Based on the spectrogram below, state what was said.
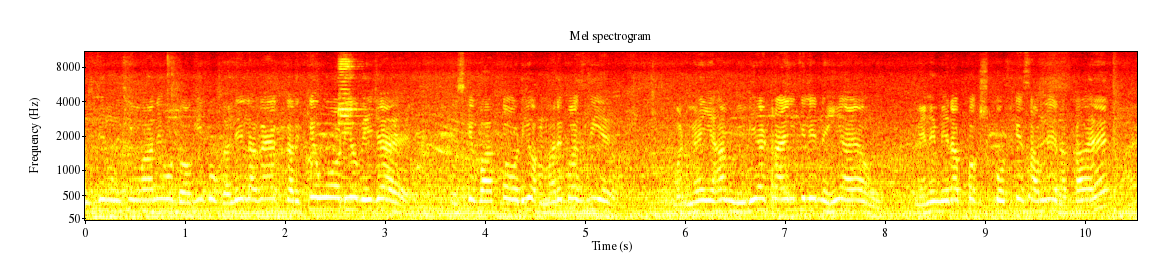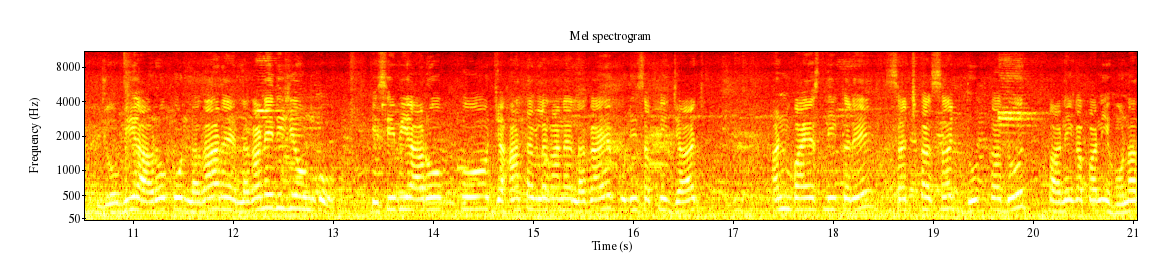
उस दिन उनकी माँ ने वो डॉगी को गले लगाया करके वो ऑडियो भेजा है। उसके बाद का ऑडियो हमारे पास भी है। बट मैं यहाँ मीडिया ट्रायल के लिए नहीं आया हूँ। मैंने मेरा पक्ष कोर्ट के सामने रखा है। जो भी आरोप को लगा रहे, लगाने दीजिए उनको। किसी भी आरोप को जहाँ तक लगाना लगाए पुलिस अपनी जाँच अनबायसली करे। सच का सच, दूध का दूध, पानी का पानी होना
